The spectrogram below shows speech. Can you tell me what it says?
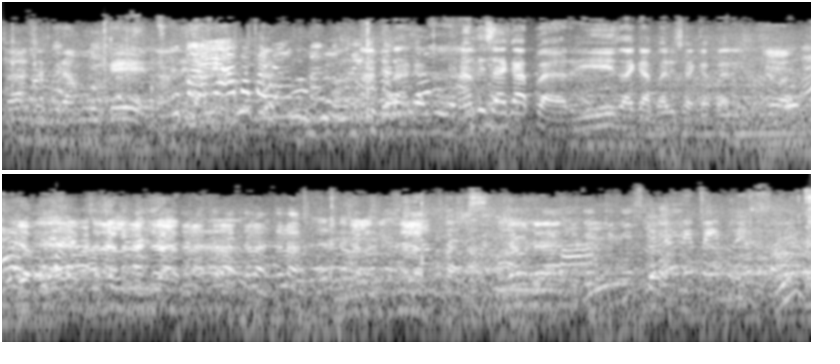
saya segera mungkin. Nanti Upaya apa, Pak, dalam membantu mereka? nanti, saya kabari saya kabari saya kabari. Apa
